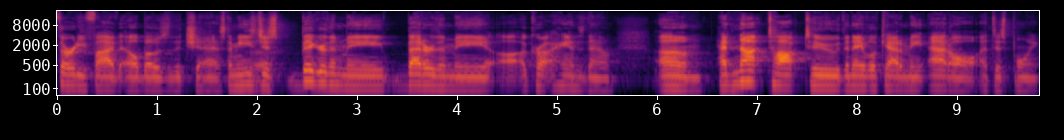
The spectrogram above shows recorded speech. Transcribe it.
35 elbows to the chest. I mean, he's just bigger than me, better than me, uh, across, hands down. Um, had not talked to the Naval Academy at all at this point.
